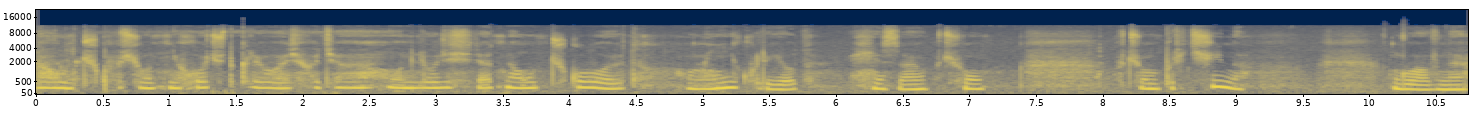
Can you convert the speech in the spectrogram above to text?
А уточку почему-то не хочет клевать, хотя вон люди сидят на уточку ловят. У меня не клюет. Не знаю почему. В чем причина главное.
